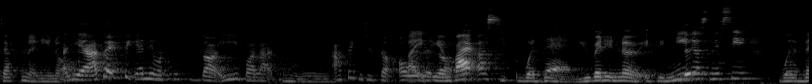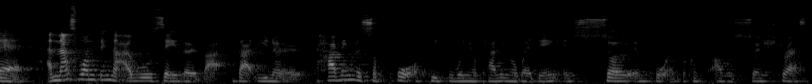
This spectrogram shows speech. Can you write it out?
definitely not. Yeah, I don't think any of my sisters are either. Like, Mm-mm. I think it's just the older. Like if you lot. invite us, we're there. You already know. If you need The- us, Nissy, we're there. And that's one thing that I will say though that that you know having the support of people when you're planning a wedding is so important because I was so stressed.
